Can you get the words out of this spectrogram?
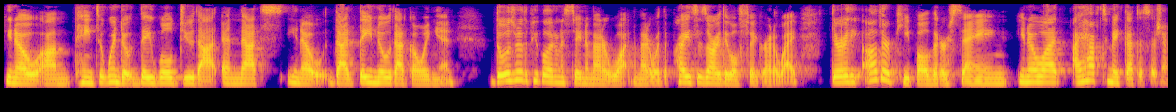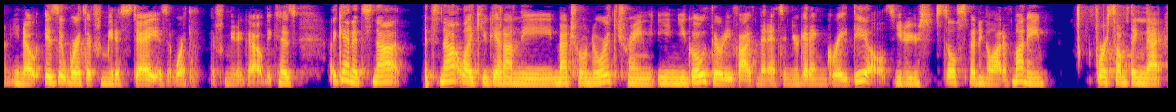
you know um, paint a window they will do that and that's you know that they know that going in those are the people that are going to stay no matter what, no matter what the prices are, they will figure out a way. There are the other people that are saying, you know what, I have to make that decision. You know, is it worth it for me to stay? Is it worth it for me to go? Because again, it's not it's not like you get on the Metro North train and you go 35 minutes and you're getting great deals. You know, you're still spending a lot of money for something that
